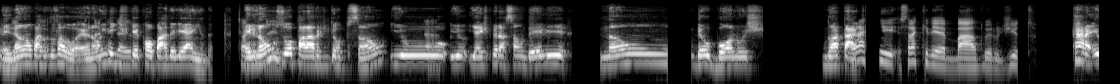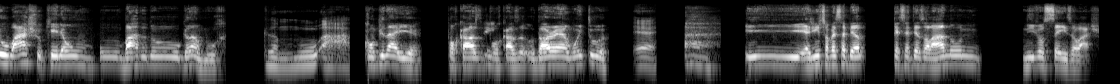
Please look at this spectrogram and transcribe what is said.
Ele não é um bardo do valor. Eu não identifiquei qual bardo ele é ainda. Ele não usou a palavra de interrupção e, É. o, e, o- e a inspiração dele não deu bônus no ataque. Será que, será que ele é bardo erudito? Cara, eu acho que ele é um, um bardo do glamour. Glamour. Ah, Combinaria. Por causa, Sim. por causa. O Dorian é muito. É. Ah, E a gente só vai saber ter certeza lá no nível 6, eu acho.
